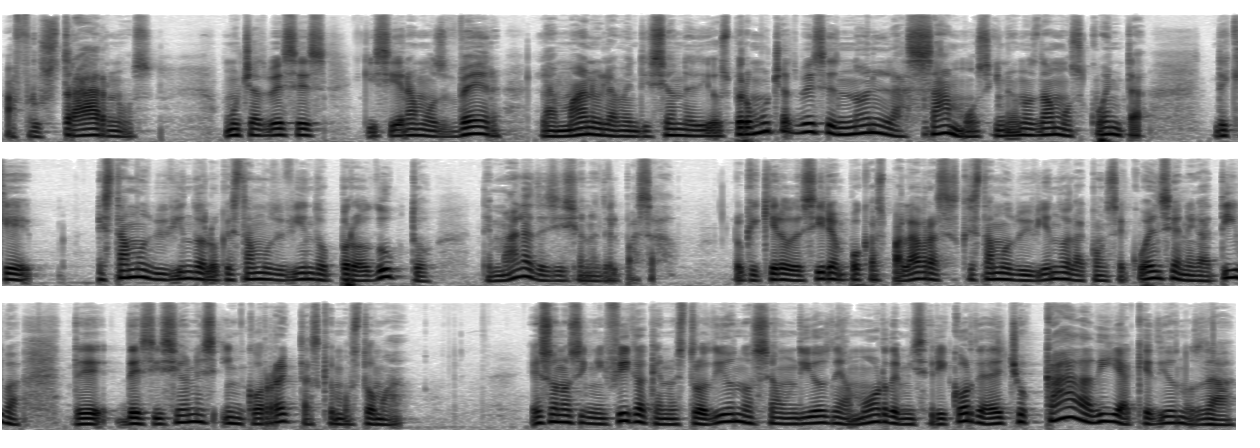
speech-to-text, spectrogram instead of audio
a frustrarnos. Muchas veces quisiéramos ver la mano y la bendición de Dios, pero muchas veces no enlazamos y no nos damos cuenta de que estamos viviendo lo que estamos viviendo producto de malas decisiones del pasado. Lo que quiero decir en pocas palabras es que estamos viviendo la consecuencia negativa de decisiones incorrectas que hemos tomado. Eso no significa que nuestro Dios no sea un Dios de amor, de misericordia. De hecho, cada día que Dios nos da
